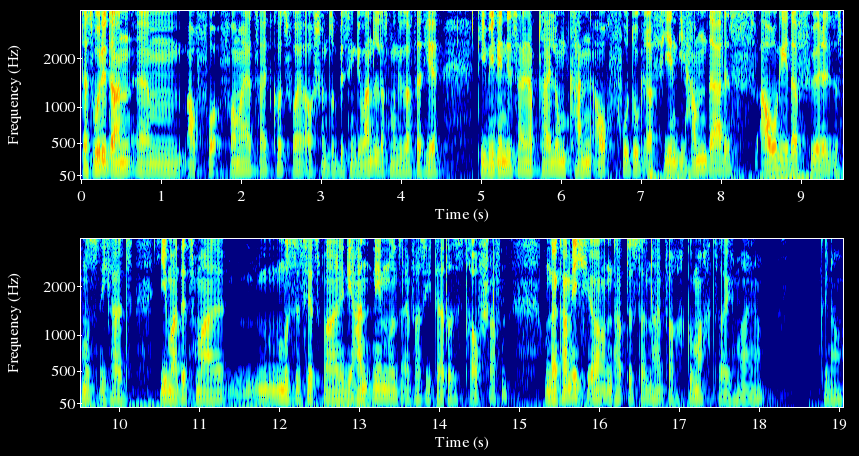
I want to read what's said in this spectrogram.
Das wurde dann ähm, auch vor, vor, meiner Zeit, kurz vorher, auch schon so ein bisschen gewandelt, dass man gesagt hat, hier, die Mediendesignabteilung kann auch fotografieren, die haben da das Auge dafür, das muss nicht halt jemand jetzt mal, muss es jetzt mal in die Hand nehmen und einfach sich da drauf schaffen. Und dann kam ich ja, und habe das dann einfach gemacht, sage ich mal. Ne? Genau.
